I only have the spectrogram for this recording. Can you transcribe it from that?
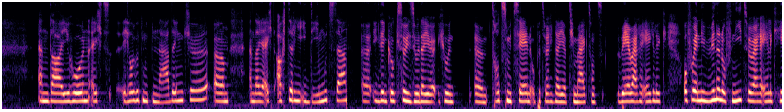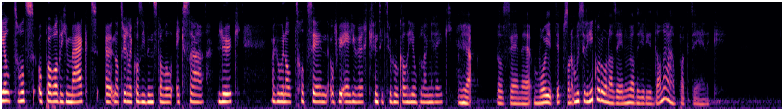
En dat je gewoon echt heel goed moet nadenken. Um, en dat je echt achter je idee moet staan. Uh, ik denk ook sowieso dat je gewoon um, trots moet zijn op het werk dat je hebt gemaakt. Want wij waren eigenlijk, of wij nu winnen of niet, we waren eigenlijk heel trots op wat we hadden gemaakt. Uh, natuurlijk was die winst dan wel extra leuk. Maar gewoon al trots zijn op je eigen werk vind ik toch ook al heel belangrijk. Ja, dat zijn uh, mooie tips. Moest er geen corona zijn, hoe hadden jullie het dan aangepakt eigenlijk?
